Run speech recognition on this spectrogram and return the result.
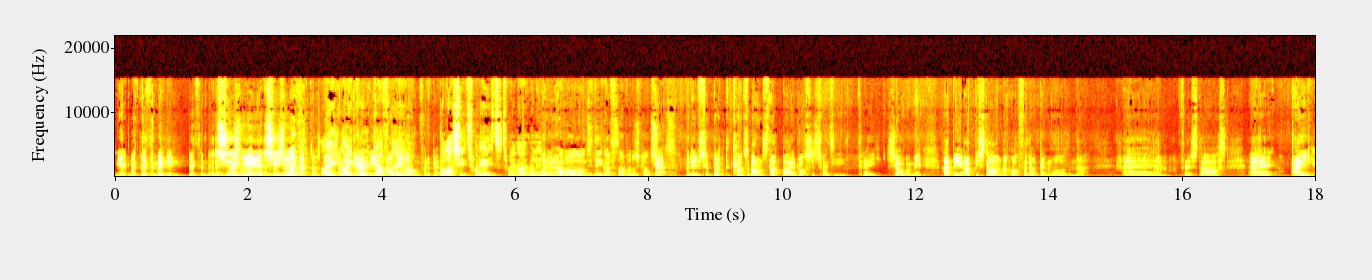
Yeah, with with a million, with a million. With a season, oh, yeah, with a season yeah, left. left I, I, I agree with Gav there, you know. Balassi, 28, 29 million. But yeah. how long did he left have on his contract? Yeah, but he was but the counterbalance that by Ross is 23. So, I mean, I'd be, I'd be starting that off a little bit more than that. Um, for a start. Uh, I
